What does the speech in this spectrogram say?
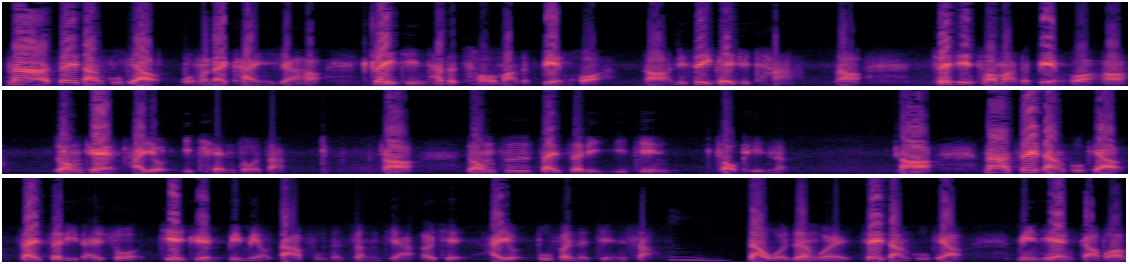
那这一档股票，我们来看一下哈，最近它的筹码的变化啊，你自己可以去查啊。最近筹码的变化啊，融券还有一千多张啊，融资在这里已经走平了啊。那这一档股票在这里来说，借券并没有大幅的增加，而且还有部分的减少。嗯，那我认为这一档股票明天搞不好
